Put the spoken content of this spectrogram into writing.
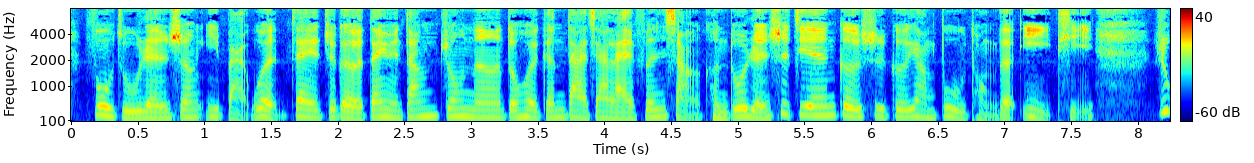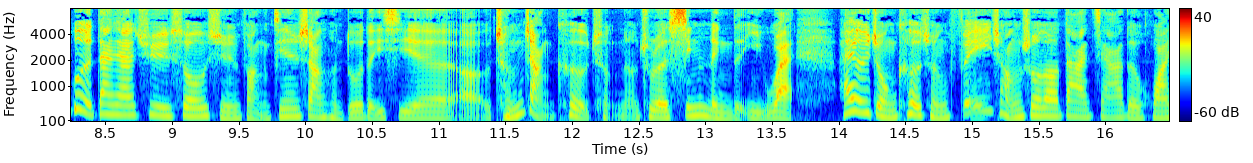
“富足人生一百问”。在这个单元当中呢，都会跟大家来分享很多人世间各式各样不同的议题。如果大家去搜寻坊间上很多的一些呃成长课程呢，除了心灵的以外，还有一种课程非常受到大家的欢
